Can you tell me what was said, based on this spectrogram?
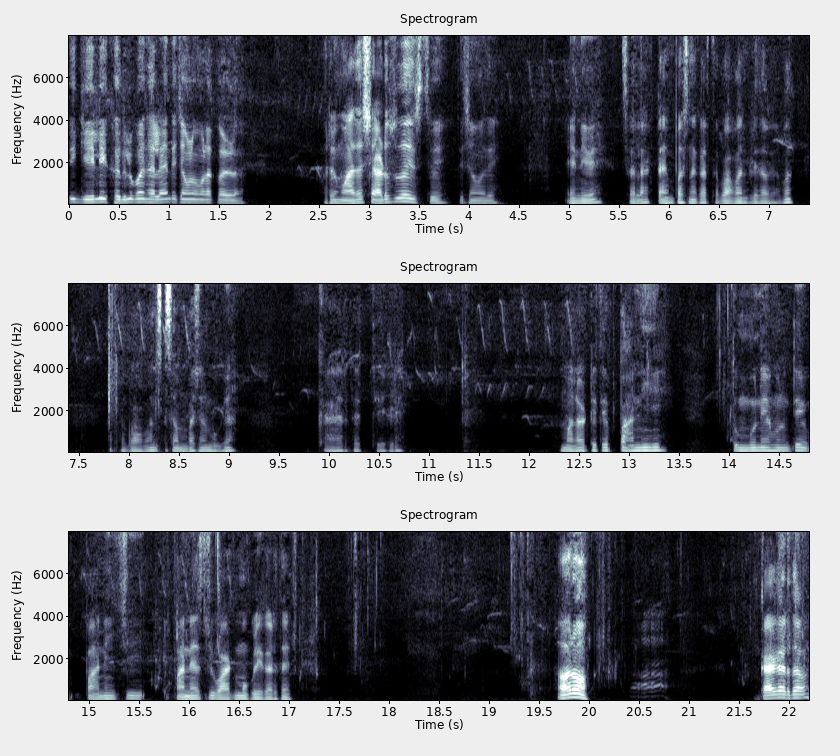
ती गेली खदलू पण झालं त्याच्यामुळे मला कळलं. अरे माझा शॅडोसुद्धा दिसतोय त्याच्यामध्ये. एनिवे चला टाईमपास न करता बाबांकडे जाऊया आपण. आता बाबांचं संभाषण बघूया. काय करतात ते इकडे मला वाटते ते पाणी तुंबू नये म्हणून ते पाण्याची पाण्याची वाट मोकळी करतायत. हो नो? काय करता हो?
